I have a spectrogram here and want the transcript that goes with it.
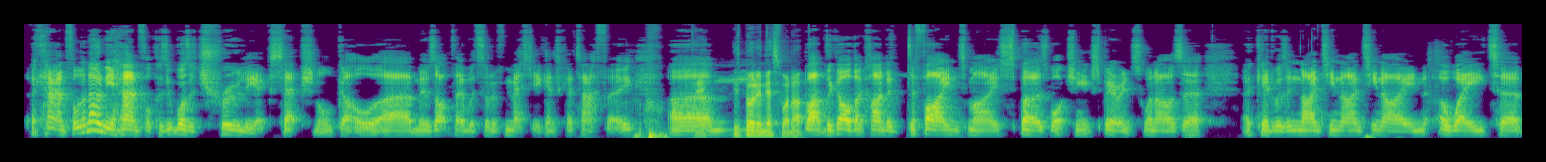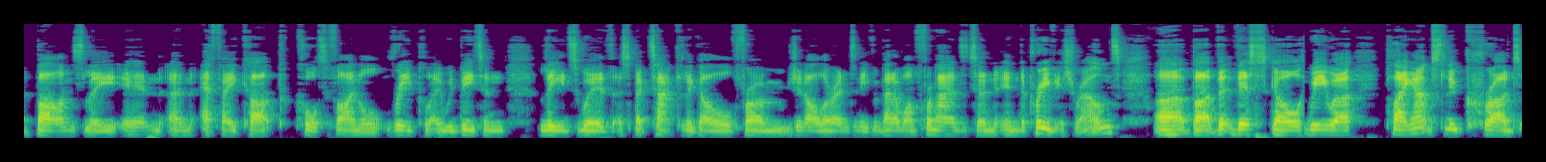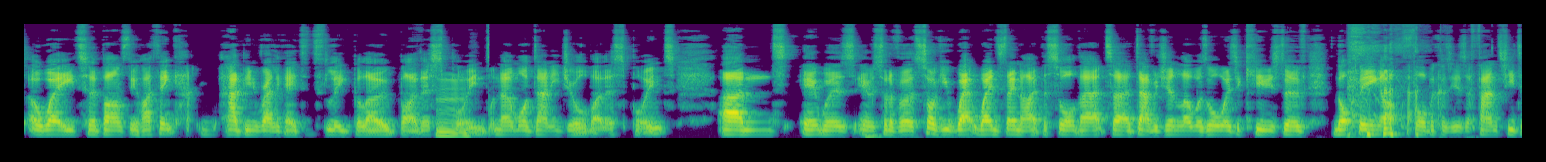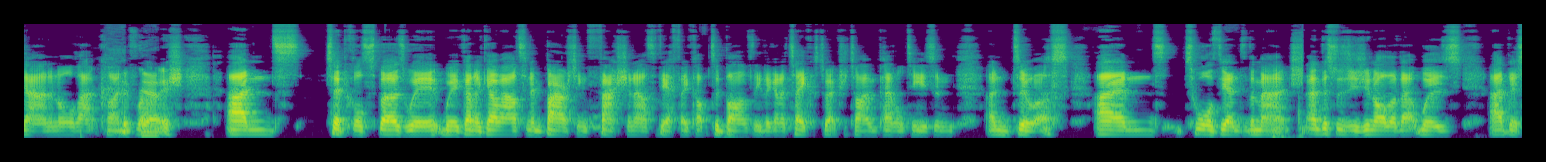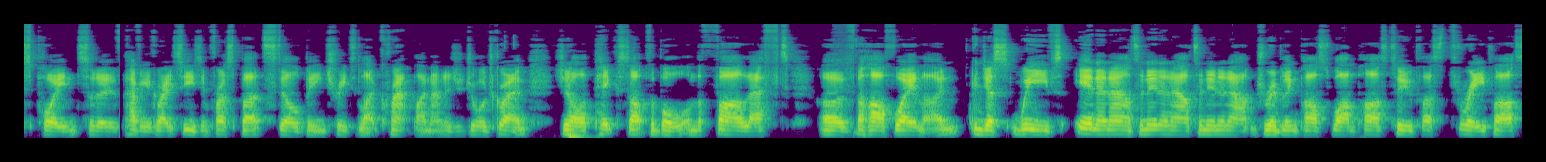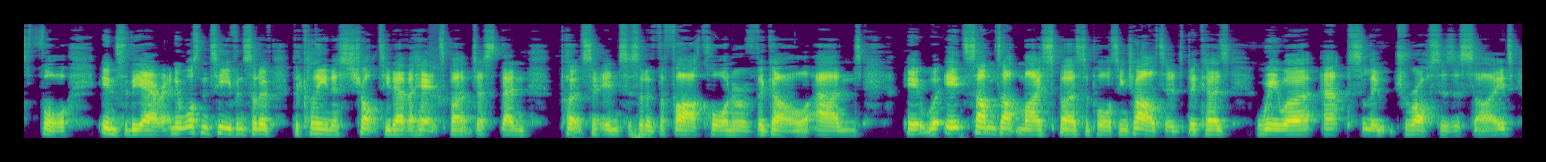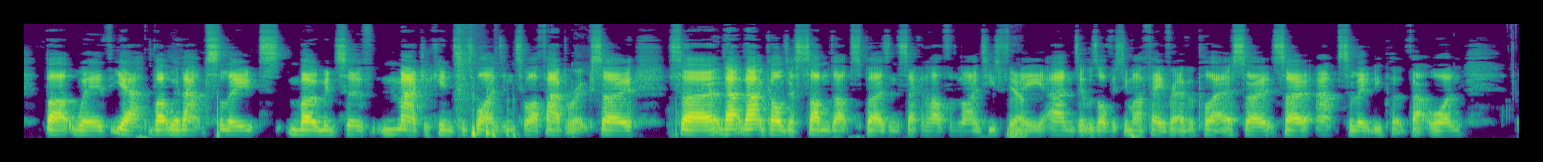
a handful, and only a handful because it was a truly exceptional goal. Um, it was up there with sort of Messi against Getafe. Okay, Um, He's building this one up. but the goal that kind of defined my Spurs watching experience when I was a, a kid was in 1999 away to Barnsley in an FA Cup quarter-final replay. We'd beaten Leeds with a spectacular goal from Ginola and an even better one from Anderton in the previous rounds. Uh, but th- this goal, we were playing absolute crud away to Barnsley, who I think ha- had been relegated to the league below by this Mm. point. No more Danny Jewell by this point and it was it was sort of a soggy wet Wednesday night, the sort that uh, David Ginola was always accused of not being up for because he was a fancy Dan and all that kind of Yeah. rubbish. And typical Spurs, we're we're going to go out in embarrassing fashion out of the FA Cup to Barnsley. They're going to take us to extra time and penalties and and do us. And towards the end of the match, and this was a Ginola that was at this point sort of having a great season for us, but still being treated like crap by manager George Graham. Ginola picks up the ball on the far left of the halfway line and just weaves in and out and in and out and in and out, dribbling past one, past two, past three, past four into the area. And it wasn't even sort of the cleanest shot he'd ever hit, but just then puts it into sort of the far corner of the goal. And it it summed up my Spurs supporting childhood because we were absolute dross as a side, but with yeah, but with absolute moments of magic intertwined into our fabric. So so that that goal just summed up Spurs in the second half of the nineties for Yeah. me, and it was obviously my favourite ever player. So so absolutely put that one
